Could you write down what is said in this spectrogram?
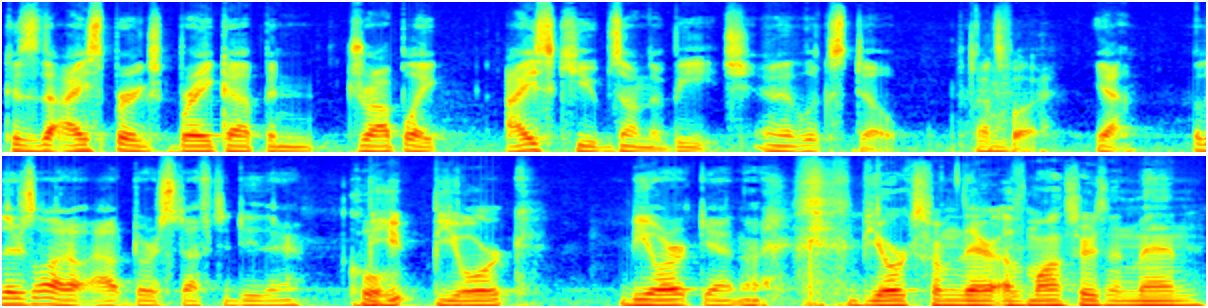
because the icebergs break up and drop like ice cubes on the beach, and it looks dope. That's why. Yeah. Well, there's a lot of outdoor stuff to do there. Cool. B- Bjork. Bjork, yeah. No. Bjork's from there of Monsters and Men.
